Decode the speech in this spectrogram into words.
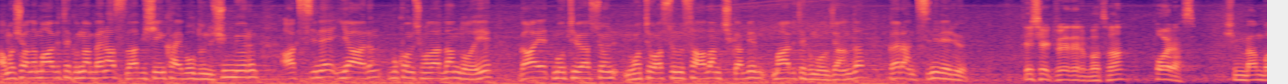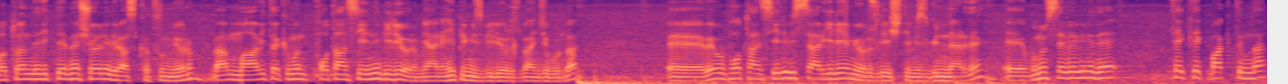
Ama şu anda mavi takımdan ben asla bir şeyin kaybolduğunu düşünmüyorum. Aksine yarın bu konuşmalardan dolayı gayet motivasyon motivasyonu sağlam çıkan bir mavi takım olacağını da garantisini veriyorum. Teşekkür ederim Batuhan. Poyraz. Şimdi ben Batuhan'ın dediklerine şöyle biraz katılmıyorum. Ben mavi takımın potansiyelini biliyorum. Yani hepimiz biliyoruz bence burada. Ee, ve bu potansiyeli biz sergileyemiyoruz geçtiğimiz günlerde. Ee, bunun sebebini de tek tek baktığımda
